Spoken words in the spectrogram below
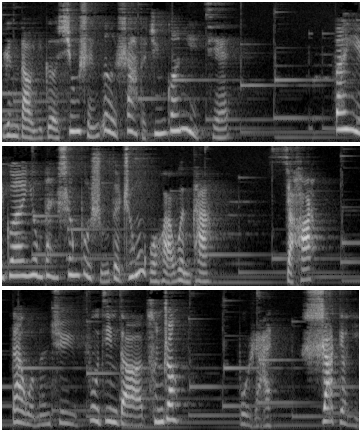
扔到一个凶神恶煞的军官面前，翻译官用半生不熟的中国话问他：“小孩，带我们去附近的村庄，不然杀掉你。”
